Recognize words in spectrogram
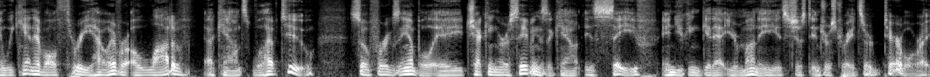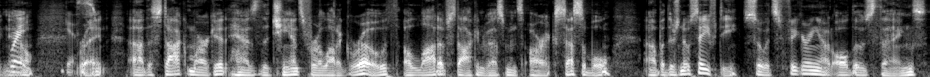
and we can't have all three. However, a lot of accounts will have two. So, for example, a checking or a savings account is safe and you can get at your money. It's just interest rates are terrible right now. Right. Yes. Right. Uh, the stock market has the chance for a lot of growth. A lot of stock investments are accessible, uh, but there's no safety. So, it's figuring out all those things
